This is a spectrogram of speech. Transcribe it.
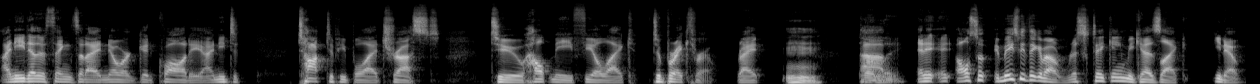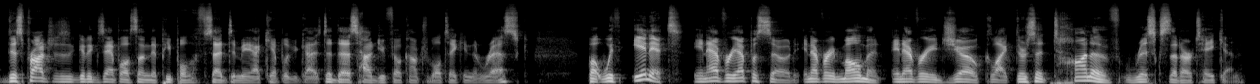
I need other things that I know are good quality. I need to talk to people I trust to help me feel like to break through, right? Mm-hmm. Totally. Um, and it, it also it makes me think about risk taking because like you know this project is a good example of something that people have said to me. I can't believe you guys did this. How do you feel comfortable taking the risk? But within it, in every episode, in every moment, in every joke, like there's a ton of risks that are taken.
